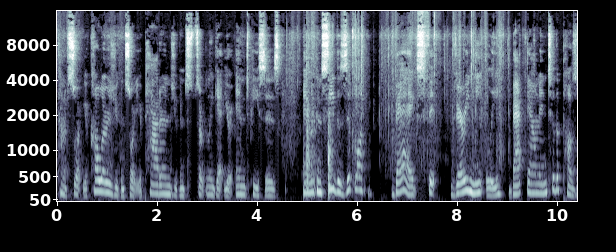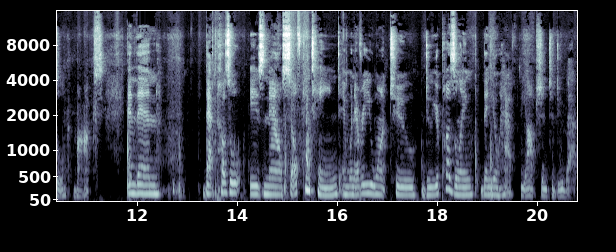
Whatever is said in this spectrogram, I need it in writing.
kind of sort your colors, you can sort your patterns, you can certainly get your end pieces. And you can see the Ziploc bags fit very neatly back down into the puzzle box. And then that puzzle is now self-contained and whenever you want to do your puzzling, then you'll have the option to do that.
